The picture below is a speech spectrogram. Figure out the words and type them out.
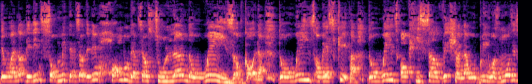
They were not, they didn't submit themselves. They didn't humble themselves to learn the ways of God, the ways of escape, the ways of his salvation that will bring was Moses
